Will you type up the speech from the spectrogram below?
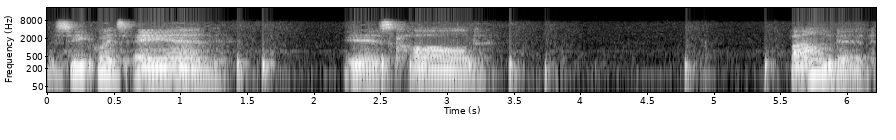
The sequence AN is called bounded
